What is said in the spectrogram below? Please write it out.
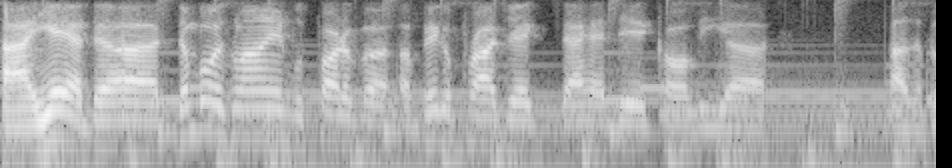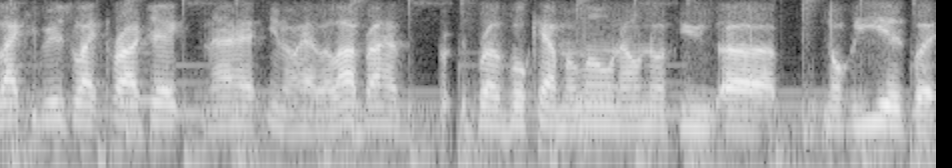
Uh, yeah, the uh, Them Boys Lying was part of a, a, bigger project that I had did called the uh, uh, the Black Hebrew Israelite Project, and I had you know had a lot. Of, I have the brother Vocab Malone. I don't know if you uh, know who he is, but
